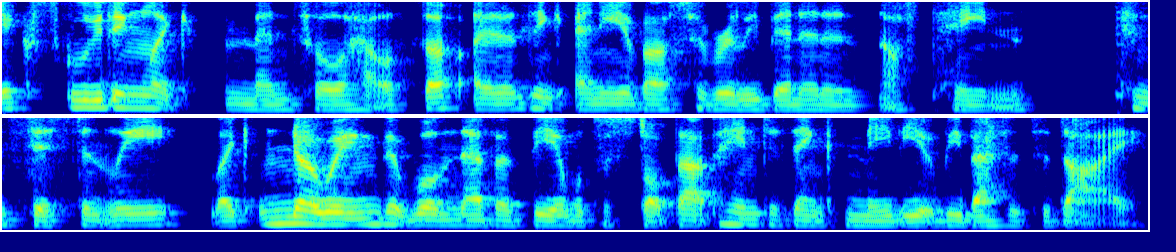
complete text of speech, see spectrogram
excluding like mental health stuff i don't think any of us have really been in enough pain consistently, like knowing that we'll never be able to stop that pain to think maybe it would be better to die.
